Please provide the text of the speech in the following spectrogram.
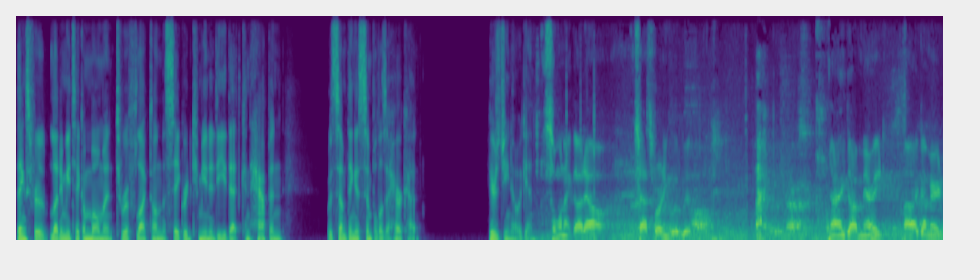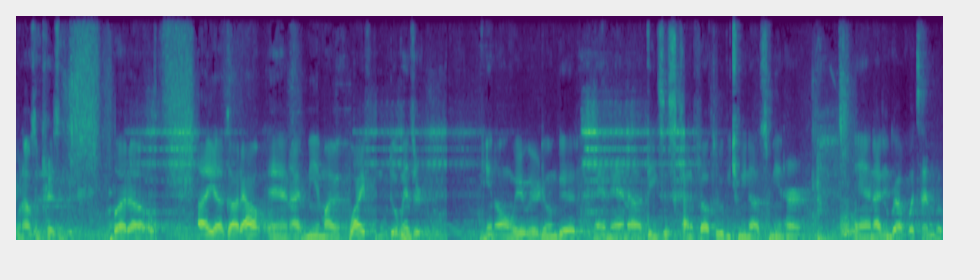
Thanks for letting me take a moment to reflect on the sacred community that can happen with something as simple as a haircut. Here's Gino again. So when I got out, fast forwarding a little bit, I got married. I got married when I was in prison, but uh, I uh, got out and I, me and my wife moved to Windsor. You know, we, we were doing good, and then uh, things just kind of fell through between us, me and her. And I didn't. About what time of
